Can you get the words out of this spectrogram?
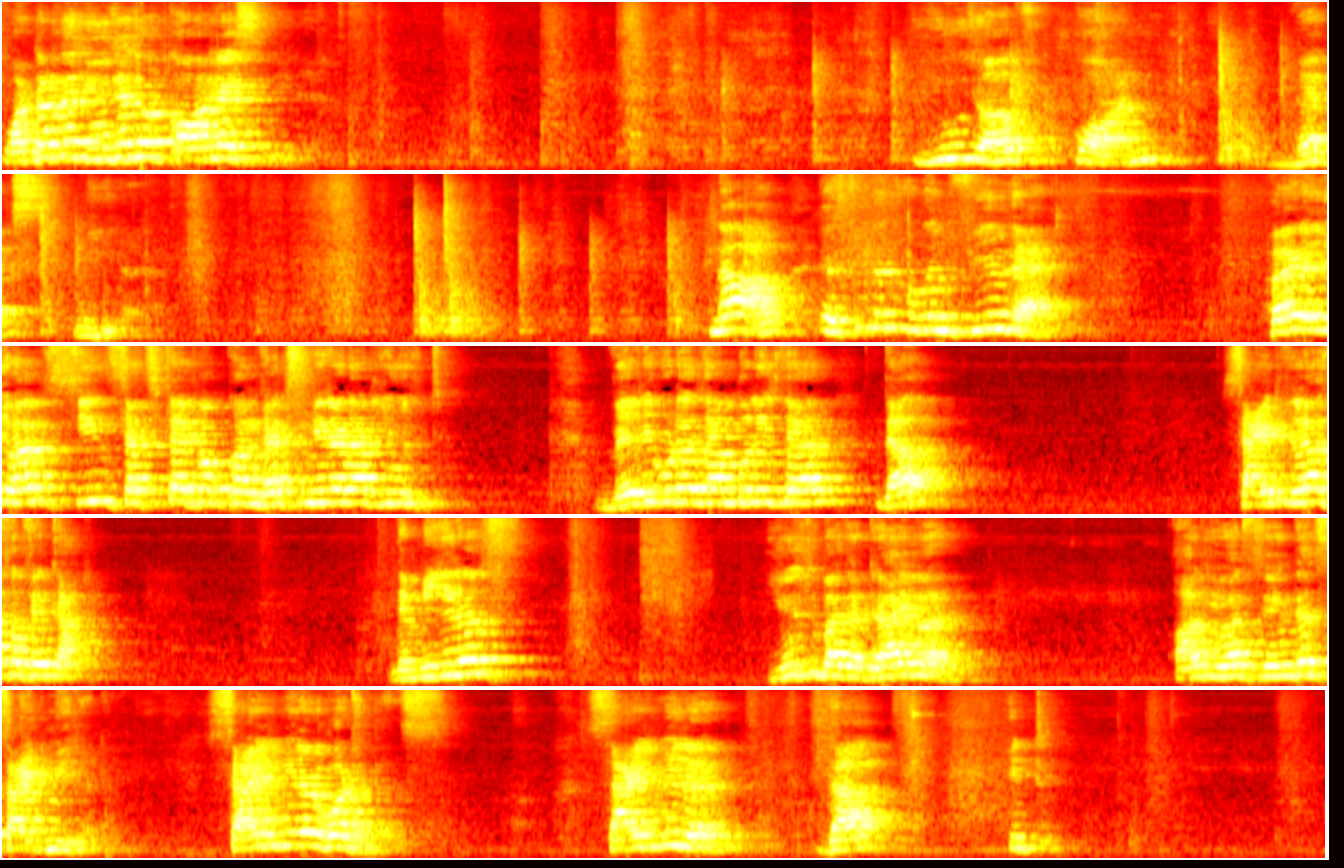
What are the uses of convex mirror? Use of convex mirror. Now, a student who can feel that where you have seen such type of convex mirror are used. Very good example is there, the side glass of a car. The mirrors used by the driver or you are seeing the side mirror. Side mirror what happens? Side mirror, the it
